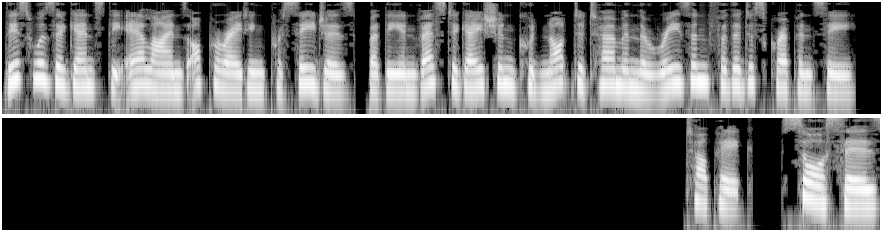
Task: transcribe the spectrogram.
This was against the airline's operating procedures, but the investigation could not determine the reason for the discrepancy. Sources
